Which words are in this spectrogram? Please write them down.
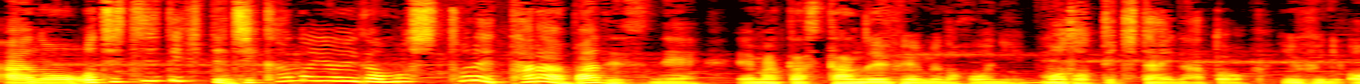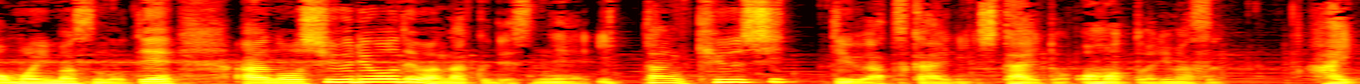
あの、落ち着いてきて時間の余裕がもし取れたらばですね、またスタンド FM の方に戻ってきたいなというふうに思いますので、あの、終了ではなくですね、一旦休止っていう扱いにしたいと思っております。はい。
